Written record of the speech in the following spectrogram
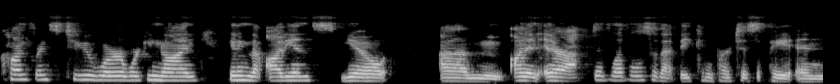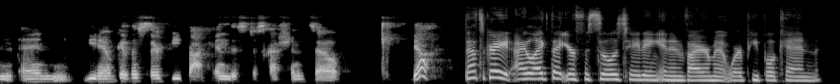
conference too, we're working on getting the audience, you know, um, on an interactive level so that they can participate and and you know give us their feedback in this discussion. So, yeah, that's great. I like that you're facilitating an environment where people can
